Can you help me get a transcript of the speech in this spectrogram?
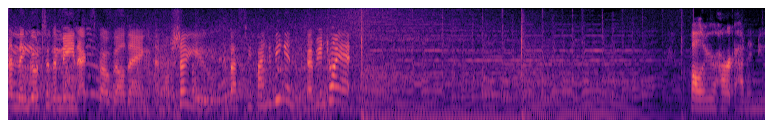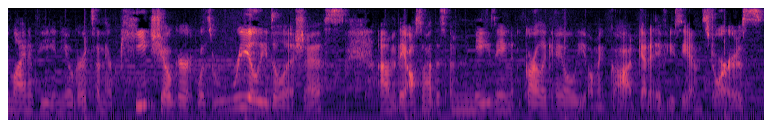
and then go to the main expo building and we'll show you the best we find a vegan. Hope you enjoy it. Follow Your Heart had a new line of vegan yogurts, and their peach yogurt was really delicious. Um, they also had this amazing garlic aioli. Oh my god, get it if you see it in stores.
